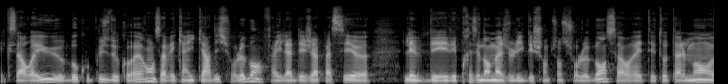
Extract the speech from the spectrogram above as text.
et que ça aurait eu beaucoup plus de cohérence avec un Icardi sur le banc. Enfin, il a déjà passé euh, les, précédents matchs de Ligue des Champions sur le banc, ça aurait été totalement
